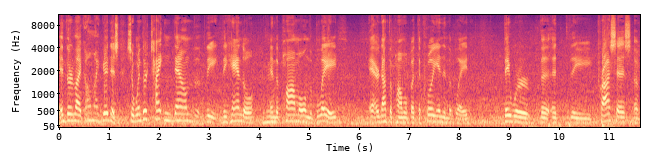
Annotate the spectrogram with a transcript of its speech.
and they're like, "Oh my goodness!" So when they're tightened down the the, the handle and the pommel and the blade, or not the pommel, but the quillion and the blade, they were the uh, the process of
